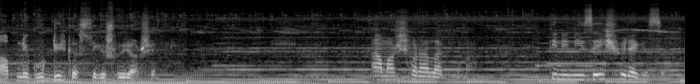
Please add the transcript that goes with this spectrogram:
আপনি গুড্ডির কাছ থেকে সইরে আসেন। আমার সরা লাগবে না। তিনি নিজেই সরে গেছেন।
